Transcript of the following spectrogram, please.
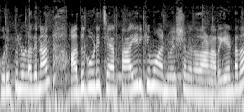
കുറിപ്പിലുള്ളതിനാൽ അതുകൂടി ചേർത്തായിരിക്കുമോ അന്വേഷണം എന്നതാണ് അറിയേണ്ടത്.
